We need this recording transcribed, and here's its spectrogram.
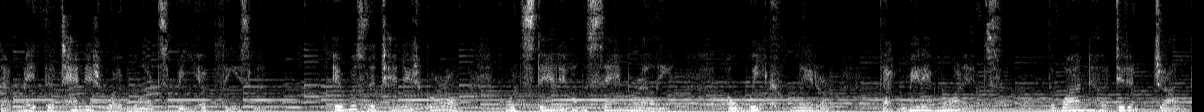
that made the teenage boy want to be a policeman. It was the teenage girl who was standing on the same railing a week later that made him want it. The one who didn't jump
